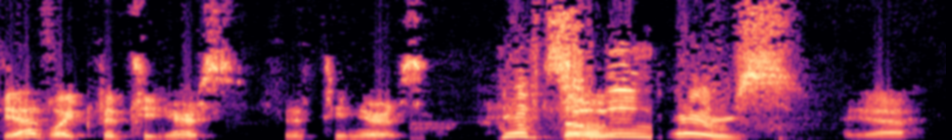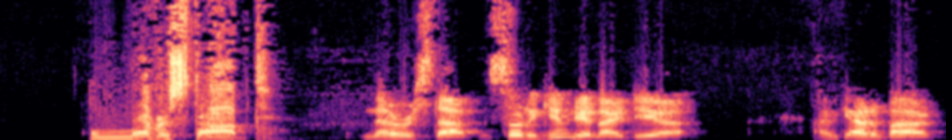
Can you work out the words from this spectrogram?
yeah, like 15 years. 15 years. 15 so, years. Yeah. Never stopped. Never stopped. So to give you an idea, I've got about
